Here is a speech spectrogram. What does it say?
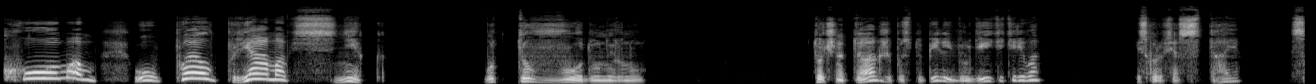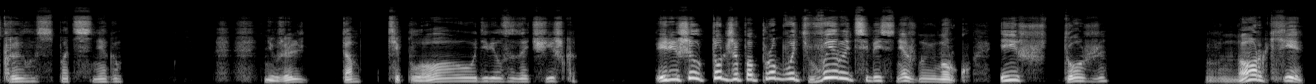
комом, упал прямо в снег, будто в воду нырнул. Точно так же поступили и другие тетерева, и скоро вся стая скрылась под снегом. Неужели тепло, удивился зайчишка, и решил тут же попробовать вырыть себе снежную норку. И что же? В норке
